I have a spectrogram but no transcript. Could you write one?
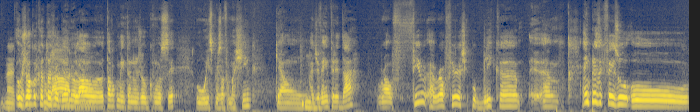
Né, O jogo que eu tô jogando lá, eu tava comentando um jogo com você, o Whispers of a Machine, que é um Hum. adventure da Ralph Fear, a Ralph Fear acho que publica. É, é a empresa que fez o. o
